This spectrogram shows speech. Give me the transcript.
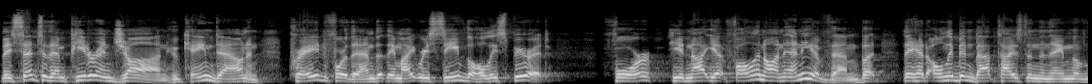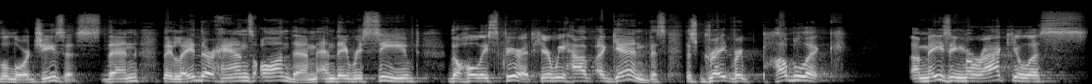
They sent to them Peter and John, who came down and prayed for them that they might receive the Holy Spirit. For he had not yet fallen on any of them, but they had only been baptized in the name of the Lord Jesus. Then they laid their hands on them and they received the Holy Spirit. Here we have again this, this great, very public, amazing, miraculous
